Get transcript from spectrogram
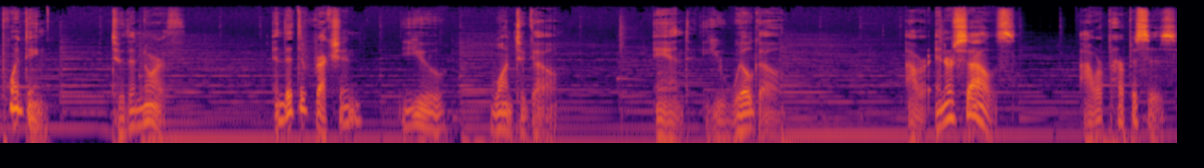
pointing to the north in the direction you want to go, and you will go. Our inner selves, our purposes,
